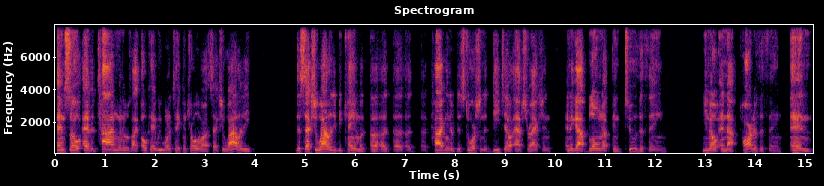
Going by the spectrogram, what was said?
And so at a time when it was like, okay, we want to take control of our sexuality, the sexuality became a, a, a, a, cognitive distortion, a detail abstraction, and it got blown up into the thing, you know, and not part of the thing. And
